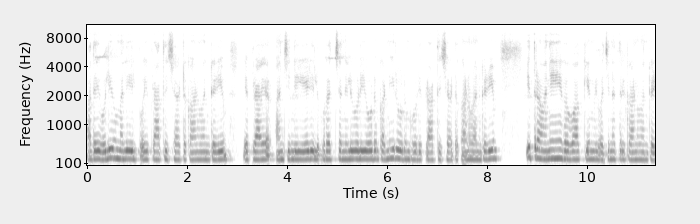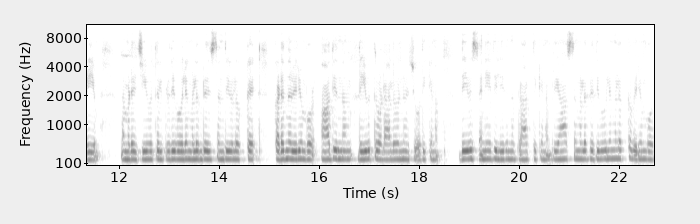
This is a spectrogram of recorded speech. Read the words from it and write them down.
അതേ ഒലിവ് മലയിൽ പോയി പ്രാർത്ഥിച്ചായിട്ട് കാണുവാൻ കഴിയും. എബ്രായർ അഞ്ചിന്റെ ഏഴിൽ ഉറച്ച നിലവിളിയോടും കണ്ണീരോടും കൂടി പ്രാർത്ഥിച്ചായിട്ട് കാണുവാൻ കഴിയും. ഇത്ര അനേക വാക്യങ്ങൾ വചനത്തിൽ കാണുവാൻ കഴിയും. നമ്മുടെ ജീവിതത്തിൽ പ്രതികൂലങ്ങളും പ്രതിസന്ധികളും ഒക്കെ കടന്നു വരുമ്പോൾ ആദ്യം നാം ദൈവത്തോട് ആലോചന ചോദിക്കണം. ദൈവസന്നിധിയിൽ ഇരുന്ന് പ്രാർത്ഥിക്കണം. പ്രയാസങ്ങൾ പ്രതികൂലങ്ങളൊക്കെ വരുമ്പോൾ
